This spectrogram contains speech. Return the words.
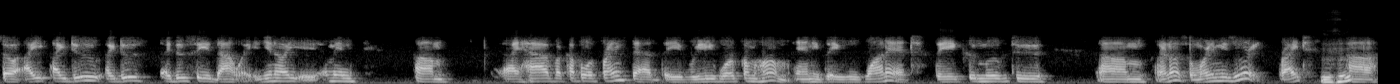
So I, I do I do I do see it that way. You know, I, I mean, um, I have a couple of friends that they really work from home, and if they want it, they could move to um, I don't know somewhere in Missouri, right? Mm-hmm. Uh,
